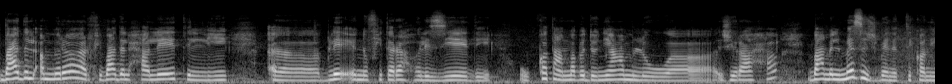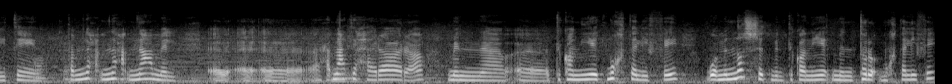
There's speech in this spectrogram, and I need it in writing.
بعد الأمرار في بعض الحالات اللي آه بلاقي إنه في ترهل زيادة وقطعا ما بدهم يعملوا آه جراحة بعمل مزج بين التقنيتين. فبنعمل آه آه بنعطي حرارة من تقنيات مختلفة وبننشط من تقنيات من طرق مختلفة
